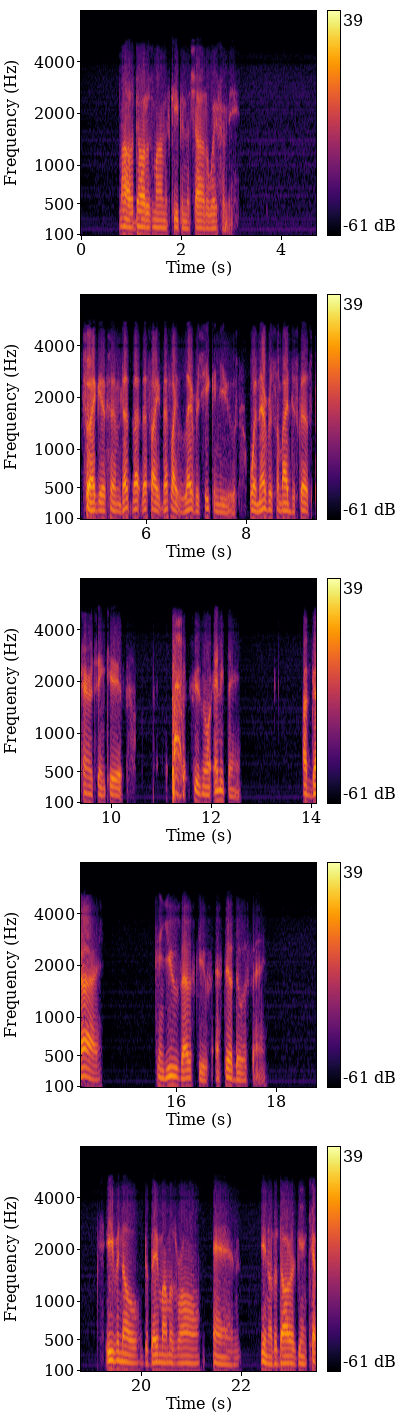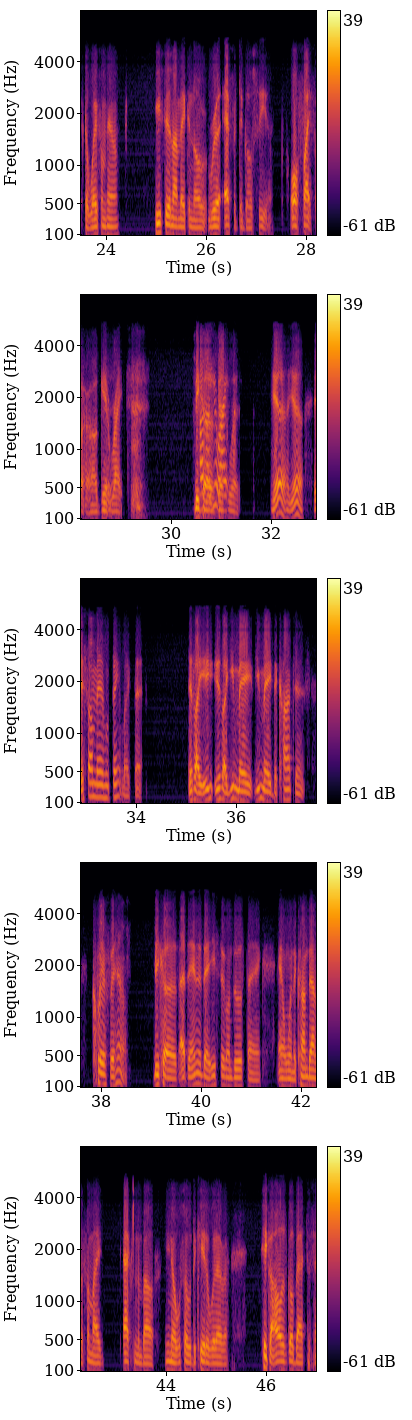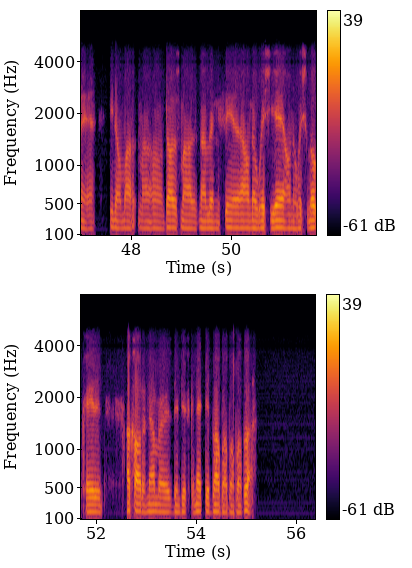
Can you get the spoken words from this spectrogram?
my daughter's mom is keeping the child away from me. So I give him that, that that's like that's like leverage he can use whenever somebody discusses parenting kids excuse me or anything. A guy can use that excuse and still do his thing. Even though the baby mama's wrong and, you know, the daughter's getting kept away from him, he's still not making no real effort to go see her or fight for her or get right. Because oh, no, guess right. what? Yeah, yeah. It's some men who think like that. It's like it's like you made you made the contents clear for him because at the end of the day he's still gonna do his thing. And when it come down to somebody asking about you know what's up with the kid or whatever, he could always go back to saying you know my my um, daughter's mom is not letting me see her. I don't know where she at. I don't know where she located. I called her number. It's been disconnected. Blah blah blah blah blah.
